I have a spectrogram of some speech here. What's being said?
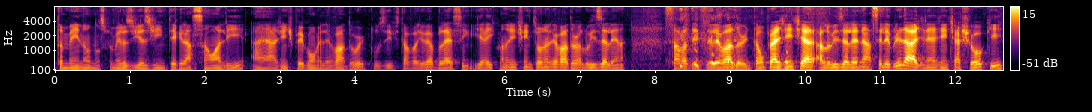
também no, nos primeiros dias de integração ali, a, a gente pegou um elevador, inclusive estava eu e a Blessing, e aí quando a gente entrou no elevador, a Luísa Helena estava dentro do elevador. Então, pra gente, a, a Luísa Helena é uma celebridade, né? A gente achou que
